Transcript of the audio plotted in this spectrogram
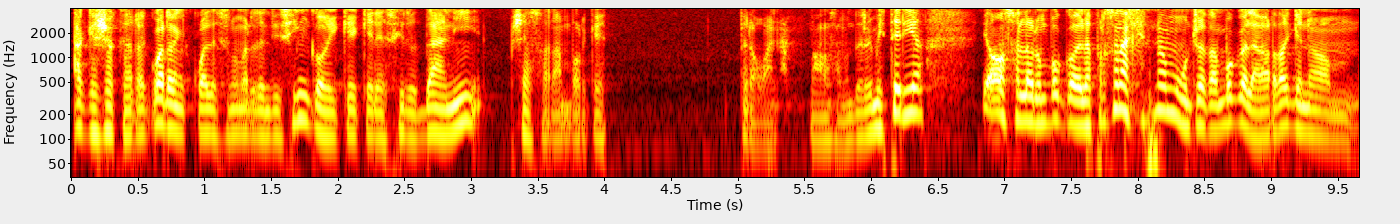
Aquellos que recuerden cuál es el número 35 y qué quiere decir Danny, ya sabrán por qué. Pero bueno, vamos a mantener el misterio. Y vamos a hablar un poco de los personajes, no mucho tampoco, la verdad que no...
